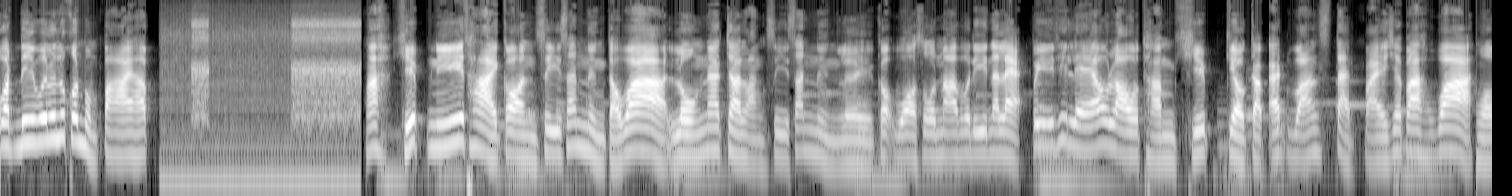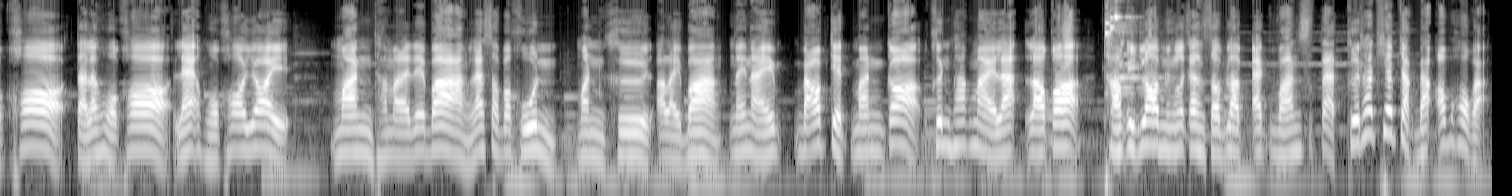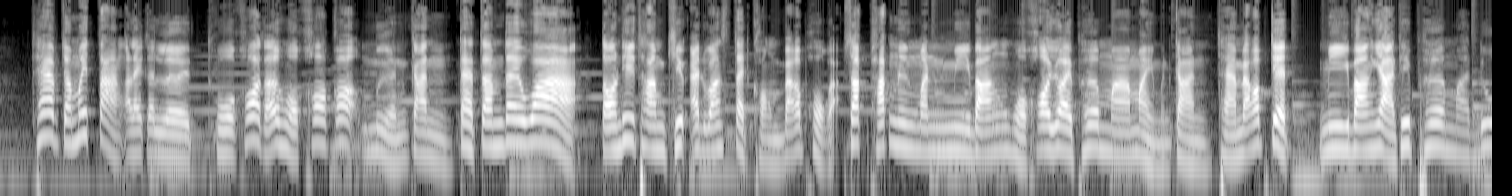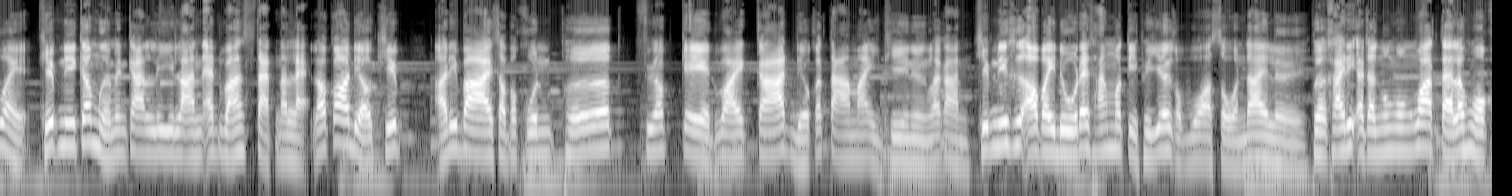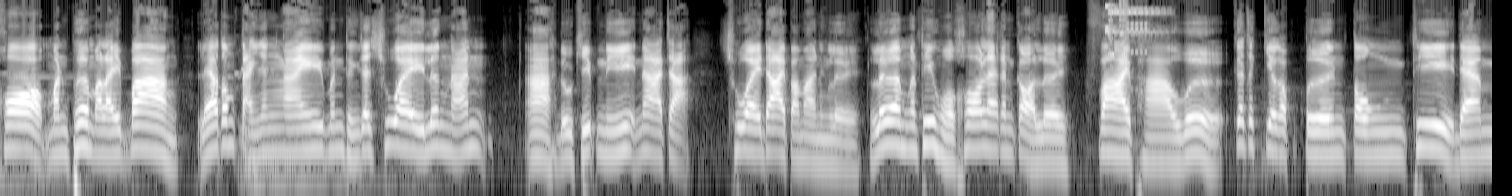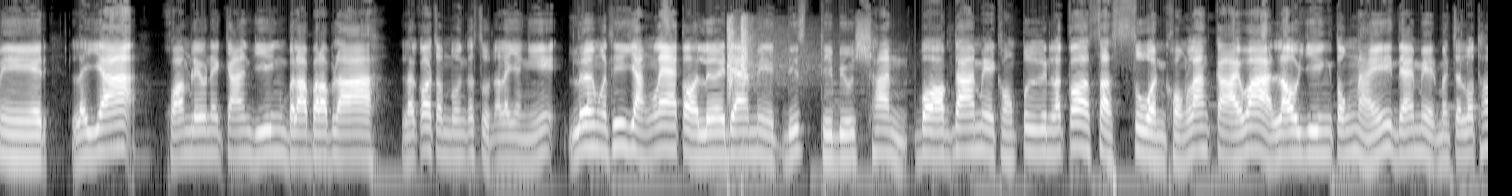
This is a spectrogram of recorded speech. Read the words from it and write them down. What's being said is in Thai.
หวัดดีวัยรุ่นทุกคนผมปายครับมาคลิปนี้ถ่ายก่อนซีซั่นหนึ่งแต่ว่าลงน่าจะหลังซีซั่นหนึ่งเลยก็วอ r z โซนมาพอดีนั่นแหละ ปีที่แล้วเราทำคลิปเกี่ยวกับ Advanced Stat ไปใช่ปะว่าหัวข้อแต่ละหัวข้อและหัวข้อย่อย มันทำอะไรได้บ้าง และสรรพคุณมันคืออะไรบ้าง ไหนๆ b a l 7มันก็ขึ้นภาคใหม่แล้วเราก็ทำอีกรอบหนึ่งแล้วกันสำหรับ Advanced Stat คือถ้าเทียบจาก Back of 6อะ แทบจะไม่ต่างอะไรกันเลย หัวข้อแต่ละหัวข้อก็เหมือนกัน แต่จำได้ว่าตอนที่ทำคลิป Advanced Stat ของ Back of 6อะสักพักหนึ่งมันมีบางหัวข้อย่อยเพิ่มมาใหม่เหมือนกัน แถม Back of 7มีบางอย่างที่เพิ่มมาด้วย คลิปนี้ก็เหมือนเป็นการรีรัน Advanced Stat นั่นแหละ แล้วก็เดี๋ยวคลิป อธิบายสรรพคุณเพิร์กฟิลเกตไวการ์ดเดี๋ยวก็ตามมาอีกทีหนึ่งแล้วกัน คลิปนี้คือเอาไปดูได้ทั้งมัลติเพเยอร์กับ Warzone ได้เลยเผื่อใครที่อาจจะงงๆว่าแต่ละหัวข้อมันเพิ่มอะไรบ้าง แล้วต้องแต่งยังไงมันถึงจะช่วยเรื่องนั้น อะดูคลิปนี้น่าจะช่วยได้ประมาณหนึ่งเลย เริ่มกันที่หัวข้อแรกกันก่อนเลยไฟล์ power ก็จะเกี่ยวกับปืนตรงที่ damage ระยะความเร็วในการยิงบลาบลาบลา แล้วก็จำนวนกระสุนอะไรอย่างนี้ เริ่มกันที่อย่างแรกก่อนเลย damage distribution บอก damage ของปืน แล้วก็สัดส่วนของร่างกายว่าเรายิงตรงไหน damage มันจะลดเท่า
